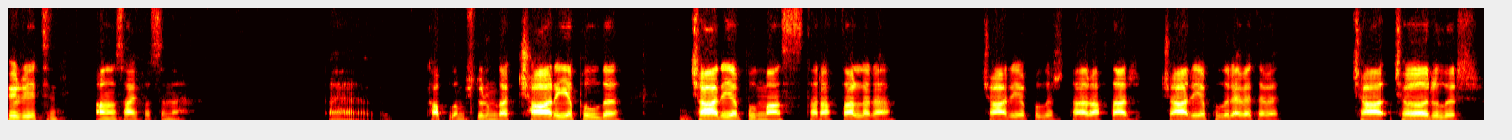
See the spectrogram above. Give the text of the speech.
Hürriyet'in ana sayfasını e, kaplamış durumda. Çağrı yapıldı. Çağrı yapılmaz taraftarlara. Çağrı yapılır. Taraftar çağrı yapılır. Evet evet. Ça çağrılır.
